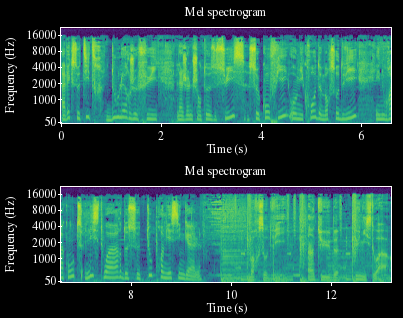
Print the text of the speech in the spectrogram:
Avec ce titre, Douleur je fuis, la jeune chanteuse suisse se confie au micro de Morceaux de vie et nous raconte l'histoire de ce tout premier single. Morceaux de vie, un tube, une histoire.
